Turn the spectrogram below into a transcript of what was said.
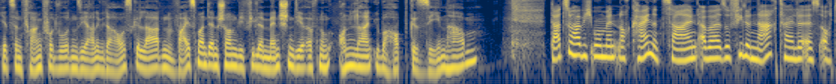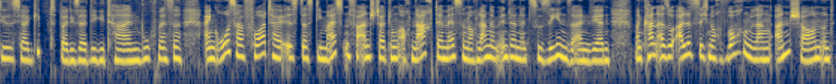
Jetzt in Frankfurt wurden sie alle wieder ausgeladen. Weiß man denn schon, wie viele Menschen die Eröffnung online überhaupt gesehen haben? Dazu habe ich im Moment noch keine Zahlen, aber so viele Nachteile es auch dieses Jahr gibt bei dieser digitalen Buchmesse. Ein großer Vorteil ist, dass die meisten Veranstaltungen auch nach der Messe noch lange im Internet zu sehen sein werden. Man kann also alles sich noch wochenlang anschauen und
